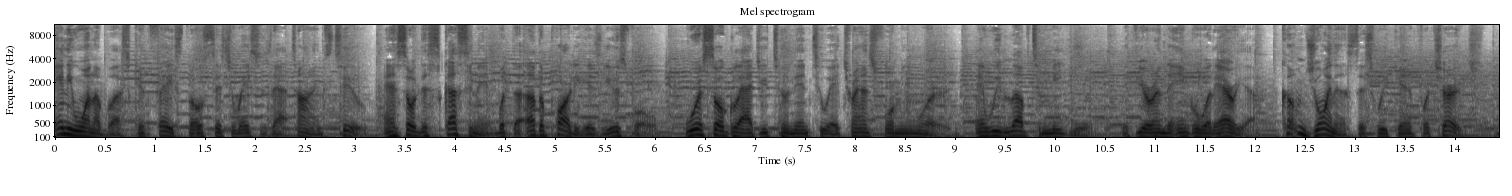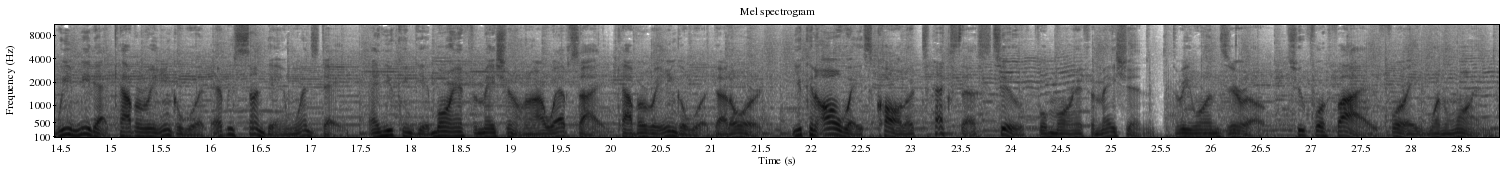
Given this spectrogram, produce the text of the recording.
Any one of us can face those situations at times too, and so discussing it with the other party is useful. We're so glad you tuned into a transforming word, and we'd love to meet you. If you're in the Inglewood area, come join us this weekend for church. We meet at Calvary Inglewood every Sunday and Wednesday, and you can get more information on our website, calvaryinglewood.org. You can always call or text us too for more information. 310 245 4811.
